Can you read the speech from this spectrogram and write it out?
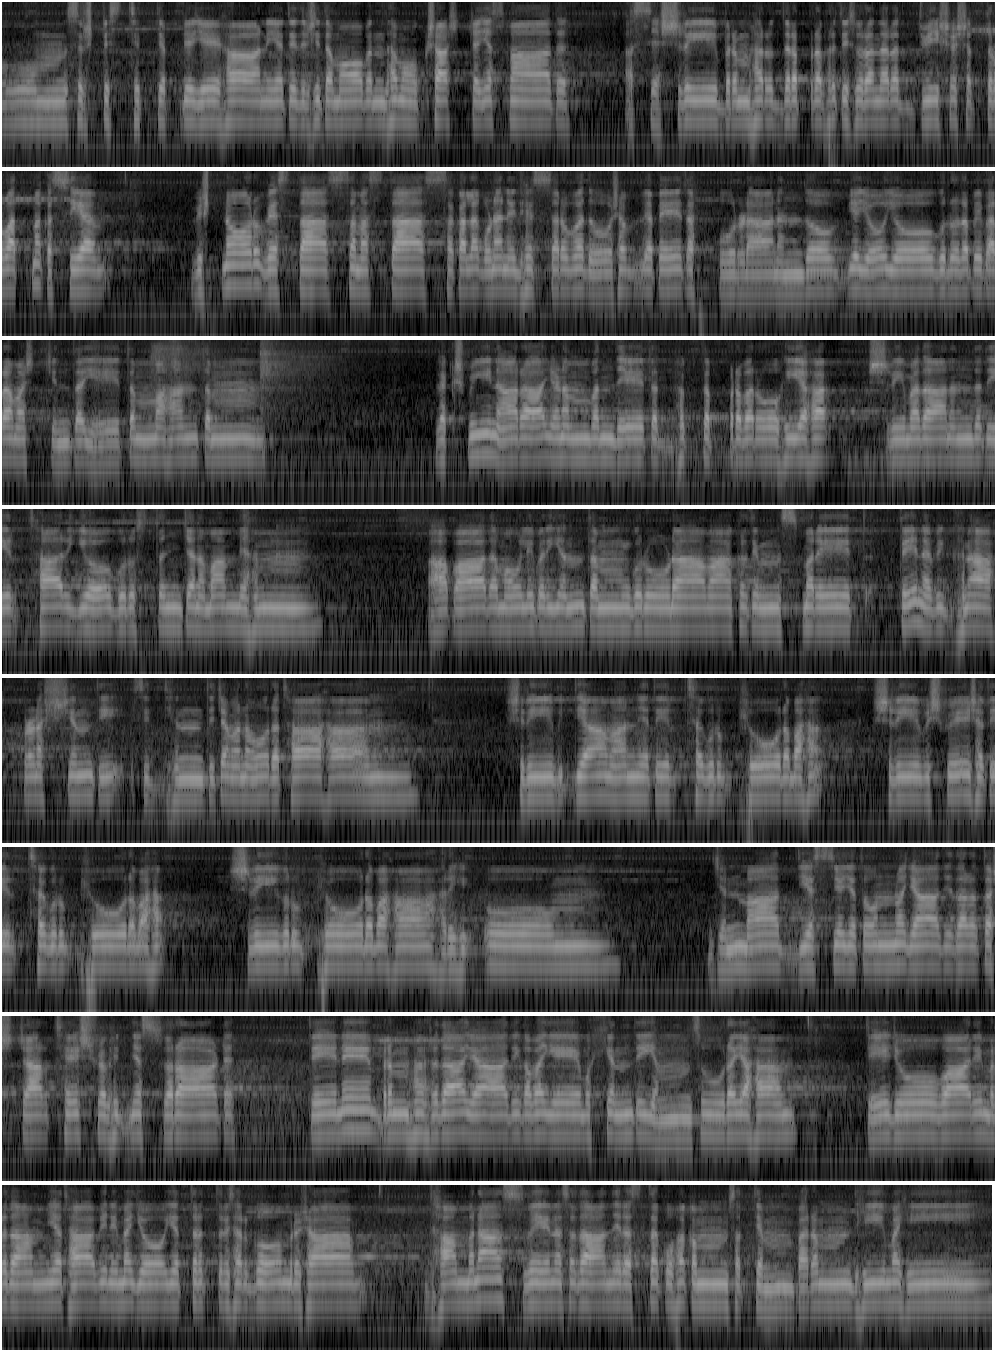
ॐ सृष्टिस्थित्यप्ययेहा नियतिदृशितमो बन्धमोक्षाश्च यस्मात्। अस्य श्रीब्रह्मरुद्रप्रभृतिसुरनरद्वीषशत्रुवात्मकस्य विष्णोर्व्यस्ताः समस्ताः सकलगुणनिधिः सर्वदोषव्यपेतः पूर्णानन्दो व्ययो यो गुरुरपि परमश्चिन्तयेतं महान्तम्। लक्ष्मीनारायणं वन्दे तद्भक्तप्रवरोहि यः श्रीमदानन्दतीर्थार्यो गुरुस्तञ्च नमाम्यहम्। आपादमौलिपर्यन्तं गुरूणामाकृतिं स्मरेत् तेन विघ्नाः प्रणश्यन्ति सिद्ध्यन्ति च मनोरथाः। श्रीविद्यामान्यतीर्थगुरुभ्यो नमः। श्रीविश्वेशतीर्थगुरुभ्यो नमः। श्रीगुरुभ्यो नमः। हरिः ॐ जन्माद्यस्य यतोऽन्वयादितरतश्चार्थेष्वभिज्ञस्वराट् तेने ब्रह्महृदायादिकवये मुह्यन्ति यं सूरयः। तेजो वारिमृदां यथा विनिमयो यत्र त्रिसर्गो मृषा। धाम्ना स्वेन सदा निरस्तकुहकं सत्यं परं धीमहि।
